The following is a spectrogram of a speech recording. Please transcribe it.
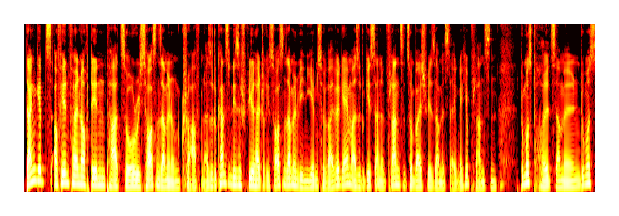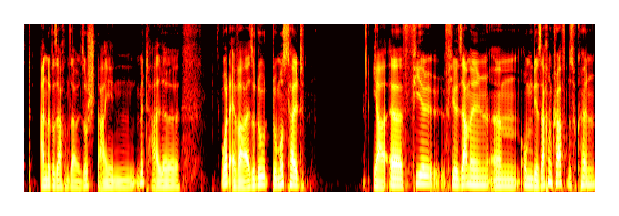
dann gibt es auf jeden Fall noch den Part so Ressourcen sammeln und craften. Also du kannst in diesem Spiel halt Ressourcen sammeln, wie in jedem Survival-Game. Also du gehst an eine Pflanze zum Beispiel, sammelst da irgendwelche Pflanzen. Du musst Holz sammeln, du musst andere Sachen sammeln, so Stein, Metalle, whatever. Also du, du musst halt ja, äh, viel, viel sammeln, ähm, um dir Sachen craften zu können.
